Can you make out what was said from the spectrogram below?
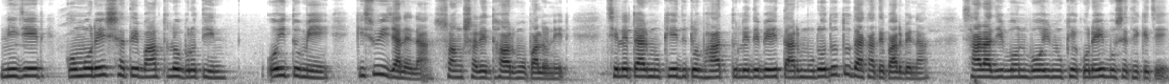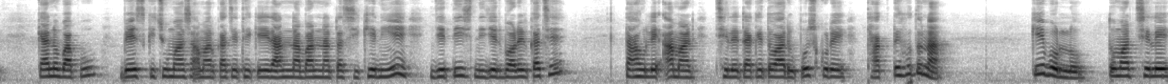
নিজের কোমরের সাথে বাঁধল ব্রতিন। ওই তো মেয়ে, কিছুই জানে না সংসারের ধর্ম পালনের। ছেলেটার মুখে দুটো ভাত তুলে দেবে, তার মুরদও তো দেখাতে পারবে না। সারা জীবন বই মুখে করেই বসে থেকেছে। কেন বাপু বেশ কিছু মাস আমার কাছে থেকে রান্না বান্নাটা শিখে নিয়ে যেতিস নিজের বরের কাছে। তাহলে আমার ছেলেটাকে তো আর উপোস করে থাকতে হতো না। কে বলল, তোমার ছেলে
